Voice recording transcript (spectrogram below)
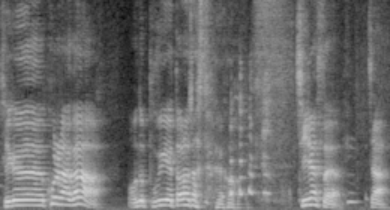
지금 콜라가 어느 부위에 떨어졌어요. 지렸어요. 자.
